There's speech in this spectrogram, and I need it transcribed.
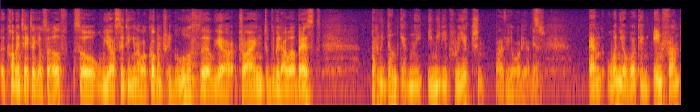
a commentator yourself, so we are sitting in our commentary booth. Uh, we are trying to give it our best, but we don't get any immediate reaction by the audience. Yes. And when you're working in front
